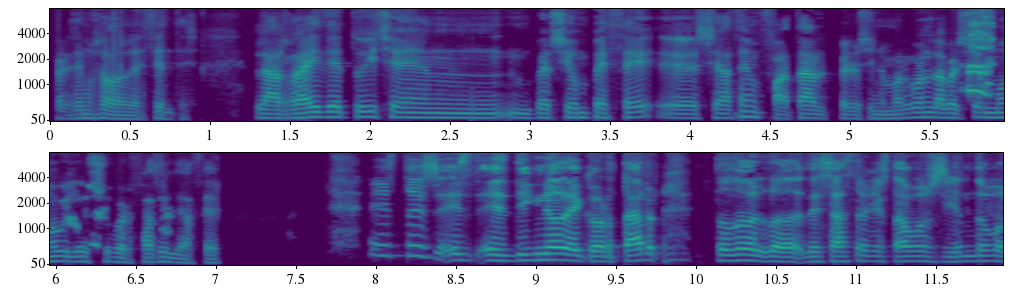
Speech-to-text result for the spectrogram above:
parecemos adolescentes. Las raids de Twitch en versión PC eh, se hacen fatal, pero sin embargo en la versión móvil es súper fácil de hacer. Esto es, es- es digno de cortar todo lo desastre que estamos siendo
